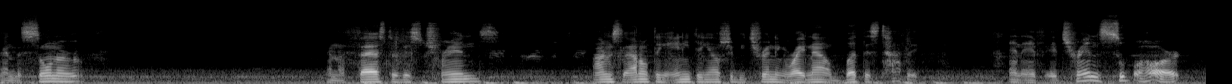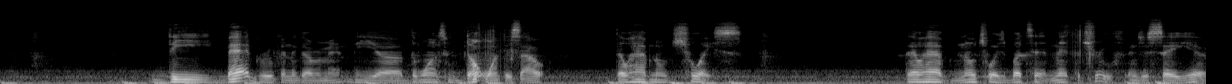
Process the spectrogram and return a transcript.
And the sooner and the faster this trends, honestly, I don't think anything else should be trending right now but this topic. And if it trends super hard, the bad group in the government, the uh, the ones who don't want this out, they'll have no choice. They'll have no choice but to admit the truth and just say, yeah,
